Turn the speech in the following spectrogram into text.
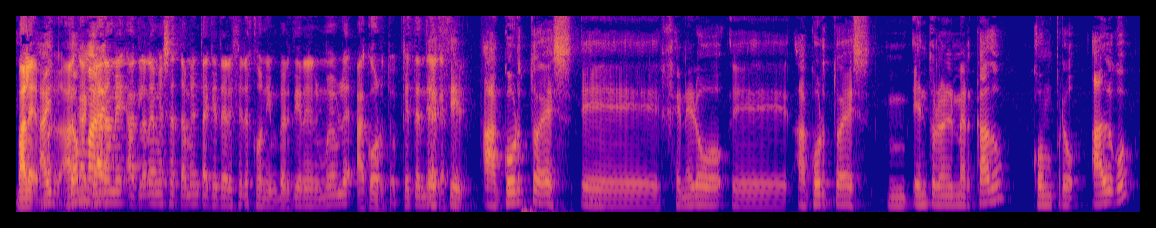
Vale, hay a- dos aclárame, exactamente a qué te refieres con invertir en inmueble a corto. ¿Qué tendría Es que decir, a corto es eh, genero, eh, a corto es entro en el mercado, compro algo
